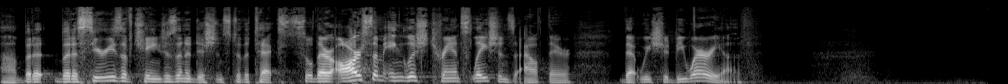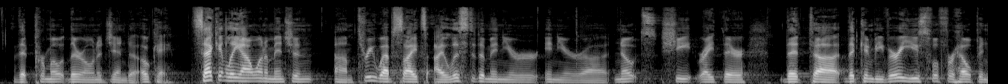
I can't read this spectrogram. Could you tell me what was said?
uh, but, a, but a series of changes and additions to the text. So there are some English translations out there that we should be wary of. that promote their own agenda. Okay. Secondly, I want to mention um, three websites. I listed them in your in your uh, notes sheet right there that uh, that can be very useful for help in,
